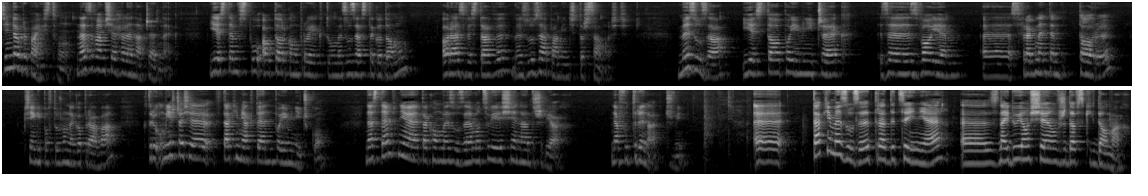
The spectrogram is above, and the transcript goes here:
Dzień dobry Państwu. Nazywam się Helena Czernek. Jestem współautorką projektu Mezuza z tego domu oraz wystawy Mezuza Pamięć Tożsamość. Mezuza jest to pojemniczek ze zwojem, e, z fragmentem tory Księgi Powtórzonego Prawa, który umieszcza się w takim jak ten pojemniczku. Następnie taką mezuzę mocuje się na drzwiach, na futrynach drzwi. E, takie mezuzy tradycyjnie e, znajdują się w żydowskich domach.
